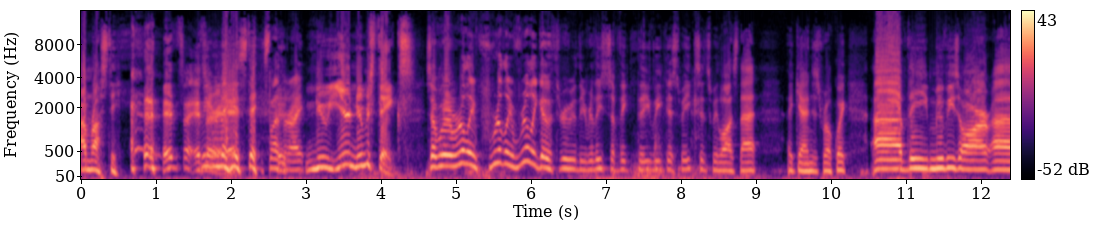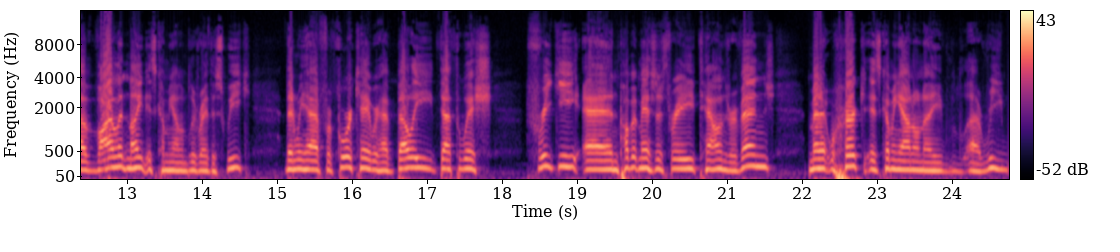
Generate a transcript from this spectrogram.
I'm rusty. it's it's we all make mistakes left and right. new year new mistakes So we're really, really, really go through the releases of the, the week this week since we lost that. Again, just real quick. Uh, the movies are uh, Violent Night is coming out on Blu-ray this week. Then we have for 4K we have Belly, Death Wish, Freaky, and Puppet Master 3: Toulon's Revenge. Men at Work is coming out on a re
